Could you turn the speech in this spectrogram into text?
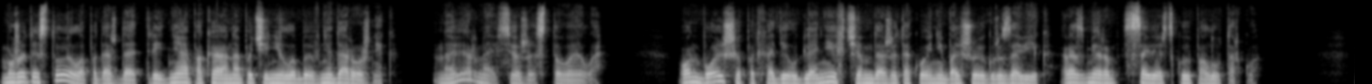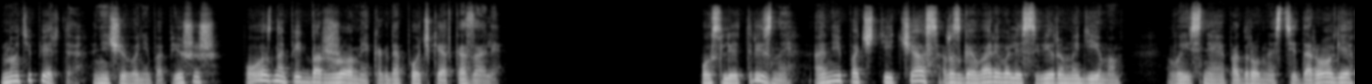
Может и стоило подождать три дня, пока она починила бы внедорожник. Наверное, все же стоило. Он больше подходил для них, чем даже такой небольшой грузовик, размером с советскую полуторку. Но теперь-то ничего не попишешь. Поздно пить боржоми, когда почки отказали. После тризны они почти час разговаривали с Виром и Димом, выясняя подробности дороги,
